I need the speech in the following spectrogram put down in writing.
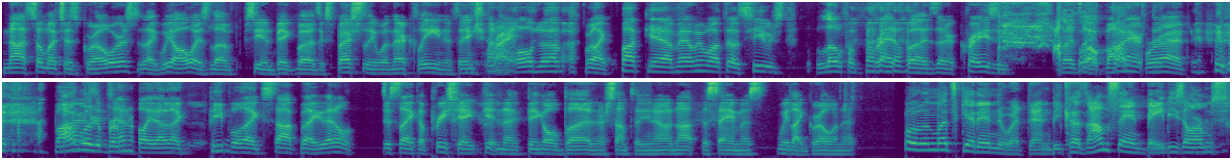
not so much as growers. Like we always love seeing big buds, especially when they're clean. If they kind Right. of hold up, we're like, "Fuck yeah, man! We want those huge loaf of bread buds that are crazy." But it's like buyer, bread. buyers looking in for- general, you know, like people like stop, like they don't just like appreciate getting a big old bud or something. You know, not the same as we like growing it. Well, then let's get into it then, because I'm saying baby's arms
